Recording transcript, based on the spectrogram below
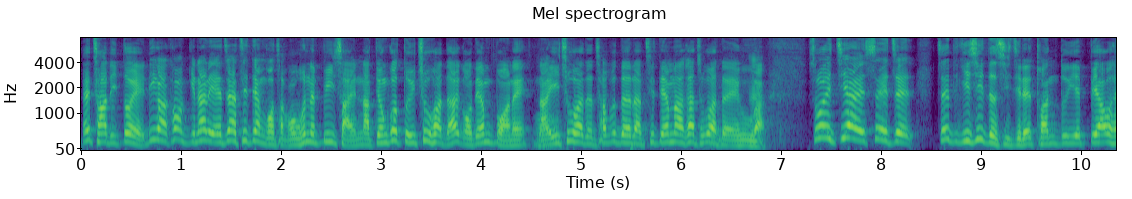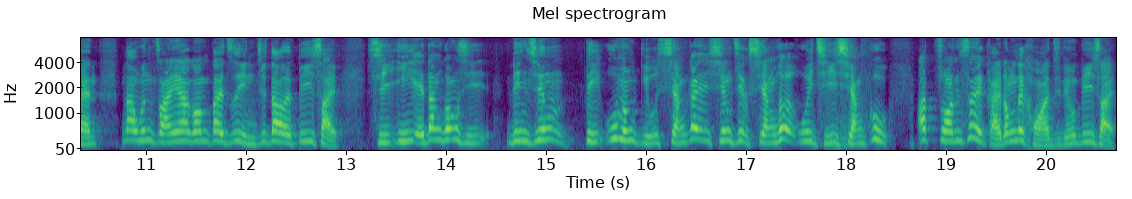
诶，差伫对，你甲看今仔日才七点五十五分的比赛，那中国队出发就要五点半呢，那伊出发就差不多啦，七点啊，较出发就会赴啊。所以这个细节，这其实就是一个团队的表现。那阮知影讲戴志颖即道的比赛，是伊会当讲是人生伫羽毛球上届成绩上好、维持上久，啊，全世界拢咧看一场比赛。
